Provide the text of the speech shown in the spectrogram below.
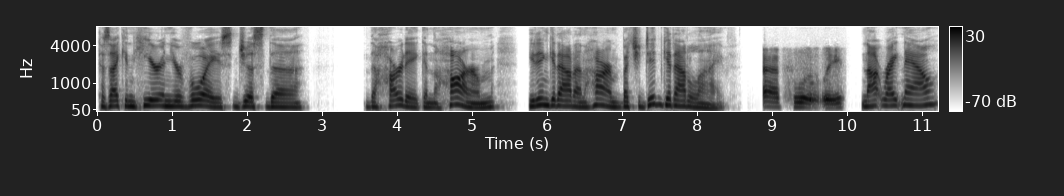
because I can hear in your voice just the the heartache and the harm. You didn't get out unharmed, but you did get out alive. Absolutely. Not right now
